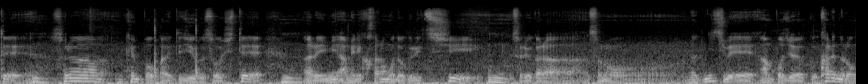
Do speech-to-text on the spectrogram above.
て、うん、それは憲法を変えて重武装して、うん、ある意味アメリカからも独立し、それからその日米安保条約彼の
